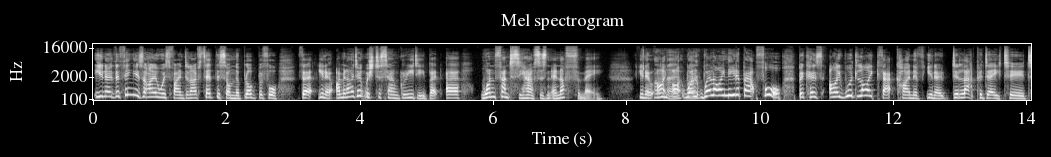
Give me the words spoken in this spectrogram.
you know, the thing is, I always find, and I've said this on the blog before, that, you know, I mean, I don't wish to sound greedy, but uh, one fantasy house isn't enough for me. You know, I, no, I, well, right. well, I need about four because I would like that kind of, you know, dilapidated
